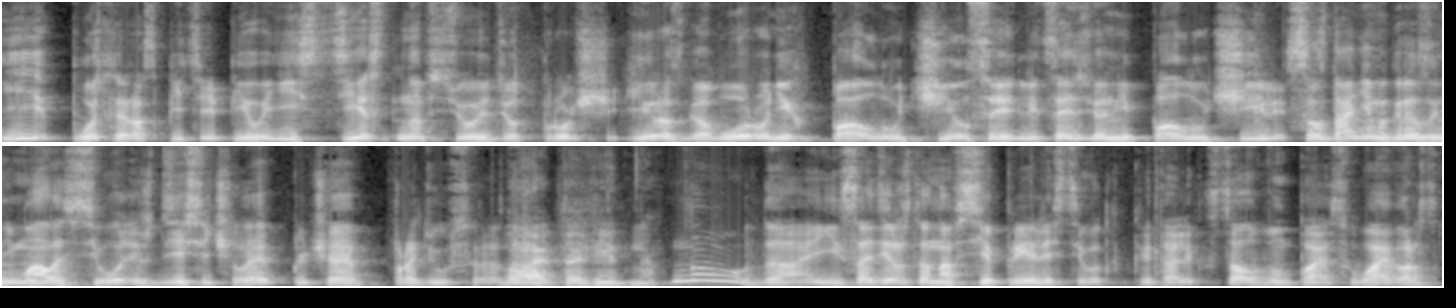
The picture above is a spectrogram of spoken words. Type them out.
И после распития пива, естественно, все идет проще. И разговор у них получился, и лицензию они получили. Созданием игры занималось всего лишь 10 человек, включая продюсера. Ну, да. это видно. Ну, да. И содержит она все прелести, вот как Виталик сказал, Vampire Survivors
